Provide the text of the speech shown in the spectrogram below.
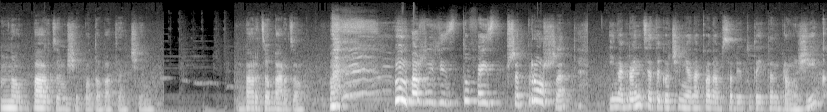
No, bardzo mi się podoba ten cień. Bardzo, bardzo. Może się z Too Faced przeproszę. I na granicę tego cienia nakładam sobie tutaj ten brązik.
